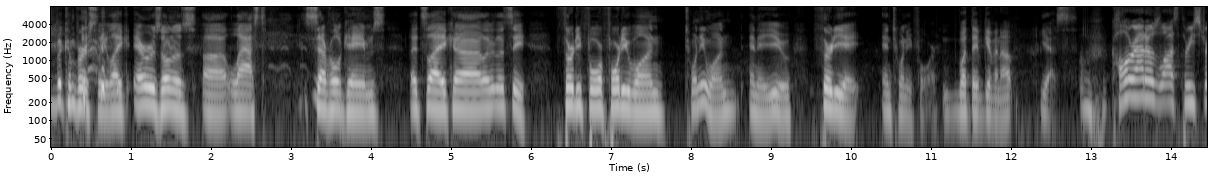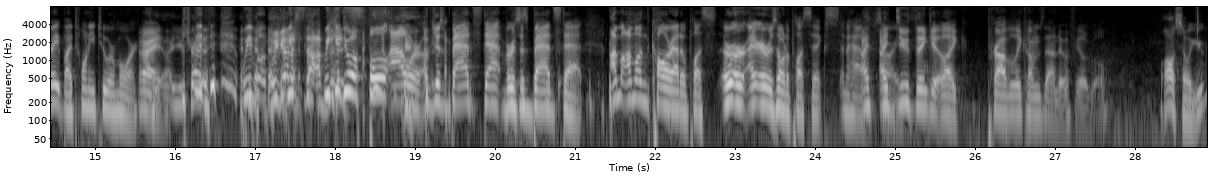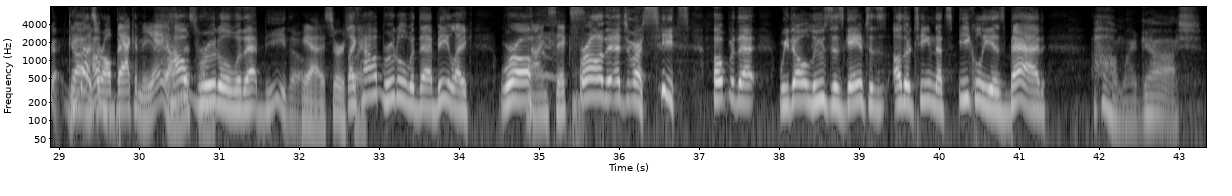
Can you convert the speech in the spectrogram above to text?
but conversely, like Arizona's uh, last several games, it's like uh, let- let's see, 34, 41, 21 NAU, 38 and 24. What they've given up. Yes. Colorado's lost three straight by 22 or more. All right. Are you trying to? We've, we gotta stop We could do a full hour of just bad stat versus bad stat. I'm, I'm on Colorado plus or, or Arizona plus six and a half. I, I do think it like probably comes down to a field goal. Oh, so you guys, you God, guys how- are all back in the A on how this one. brutal would that be, though? Yeah, seriously. Like, how brutal would that be? Like, we're all Nine six. We're all on the edge of our seats, hoping that we don't lose this game to this other team that's equally as bad. Oh my gosh.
